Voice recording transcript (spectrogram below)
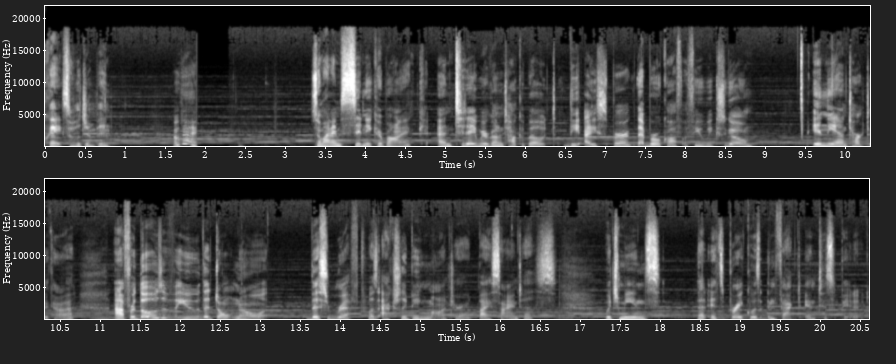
Okay, so we'll jump in. Okay. So my name's Sydney Carbonic, and today we're going to talk about the iceberg that broke off a few weeks ago in the Antarctica. Uh, for those of you that don't know, this rift was actually being monitored by scientists, which means that its break was in fact anticipated.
